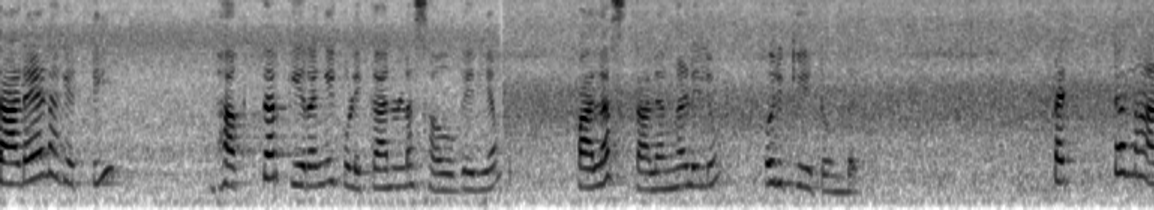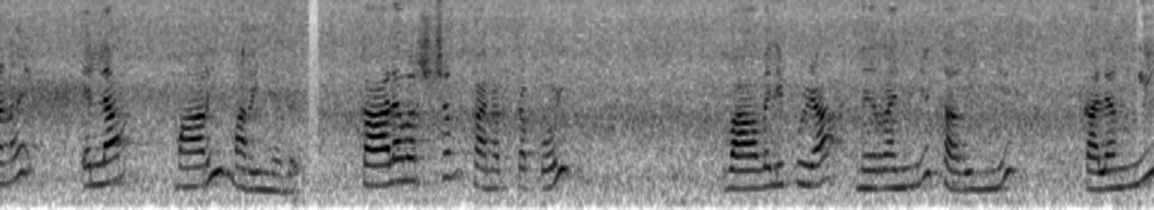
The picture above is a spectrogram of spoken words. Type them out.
തടയണ കെട്ടി ഭക്തർക്ക് ഇറങ്ങി കുളിക്കാനുള്ള സൗകര്യം പല സ്ഥലങ്ങളിലും ഒരുക്കിയിട്ടുണ്ട്. പെട്ടെന്നാണ് എല്ലാം മാറി മറിഞ്ഞത്. കാലവർഷം കനത്തപ്പോൾ വാവലിപ്പുഴ നിറഞ്ഞ് കവിഞ്ഞ് കലങ്ങി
